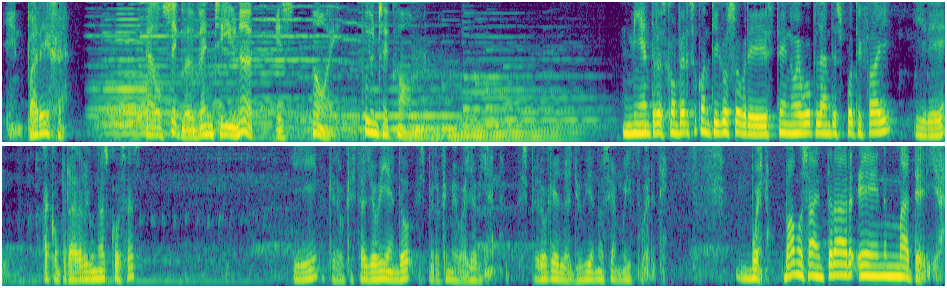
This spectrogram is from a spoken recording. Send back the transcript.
en pareja. El siglo XXI es hoy.com. Mientras converso contigo sobre este nuevo plan de Spotify, iré a comprar algunas cosas. Y creo que está lloviendo, espero que me vaya bien. Espero que la lluvia no sea muy fuerte. Bueno, vamos a entrar en materia.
